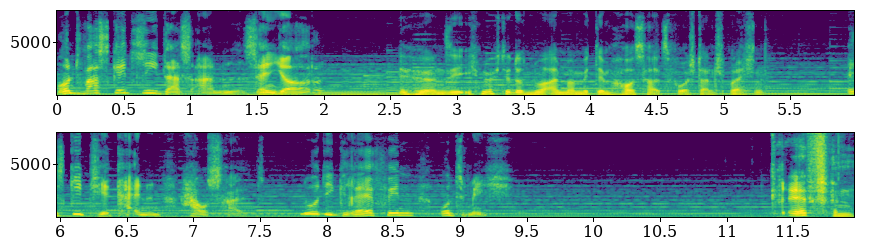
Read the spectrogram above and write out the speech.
Und was geht Sie das an, Senor? Hören Sie, ich möchte doch nur einmal mit dem Haushaltsvorstand sprechen. Es gibt hier keinen Haushalt. Nur die Gräfin und mich. Gräfin.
